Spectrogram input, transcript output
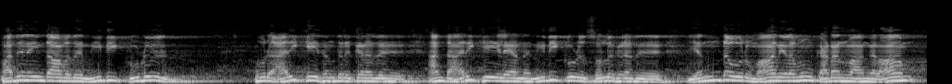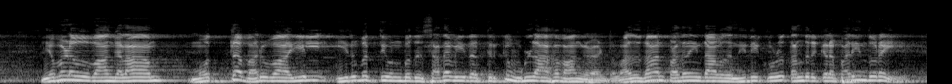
பதினைந்தாவது நிதிக்குழு ஒரு அறிக்கை தந்திருக்கிறது. அந்த அறிக்கையிலே அந்த நிதிக்குழு சொல்லுகிறது எந்த ஒரு மாநிலமும் கடன் வாங்கலாம் எவ்வளவு வாங்கலாம் மொத்த வருவாயில் இருபத்தி ஒன்பது சதவீதத்திற்கு உள்ளாக வாங்க வேண்டும். அதுதான் பதினைந்தாவது நிதிக்குழு தந்திருக்கிற பரிந்துரை.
